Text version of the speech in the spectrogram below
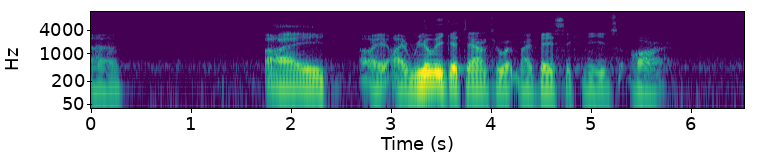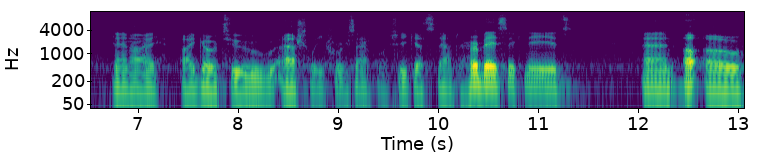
Uh, I, I, I really get down to what my basic needs are. And I, I go to Ashley, for example. She gets down to her basic needs and uh-oh,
